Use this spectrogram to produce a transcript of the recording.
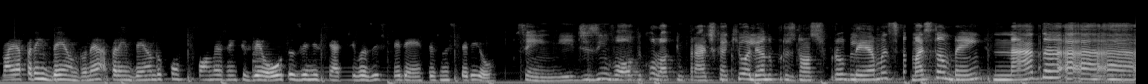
vai aprendendo, né? Aprendendo conforme a gente vê outras iniciativas e experiências no exterior. Sim, e desenvolve, coloca em prática aqui olhando para os nossos problemas, mas também nada a, a,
